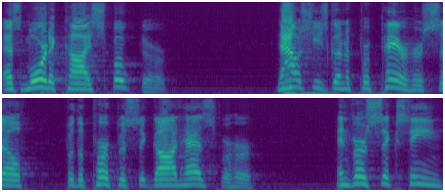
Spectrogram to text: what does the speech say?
as Mordecai spoke to her. Now she's going to prepare herself for the purpose that God has for her. In verse 16,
